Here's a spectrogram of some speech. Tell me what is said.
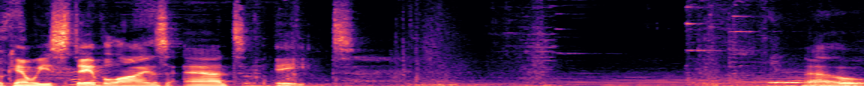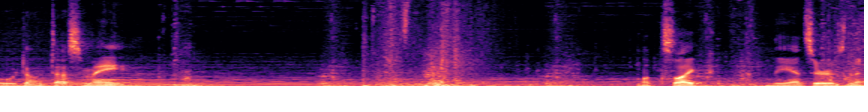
So can we stabilize at 8? No, don't decimate. Looks like the answer is no.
